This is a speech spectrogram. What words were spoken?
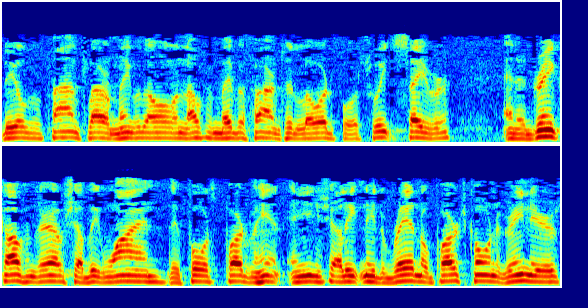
deals of fine flour mingled with oil, and offering made by fire unto the Lord for a sweet savor. And a drink offering thereof shall be wine, the fourth part of a hin. And ye shall eat neither bread nor parched corn nor green ears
